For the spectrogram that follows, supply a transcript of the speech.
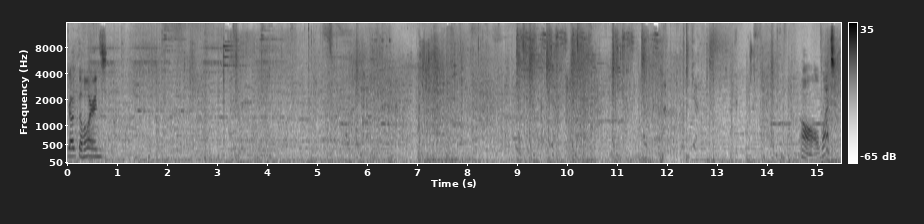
broke the horns. Oh, what?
